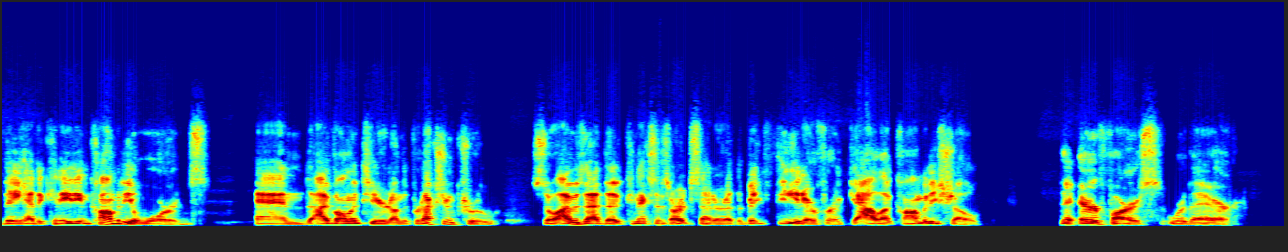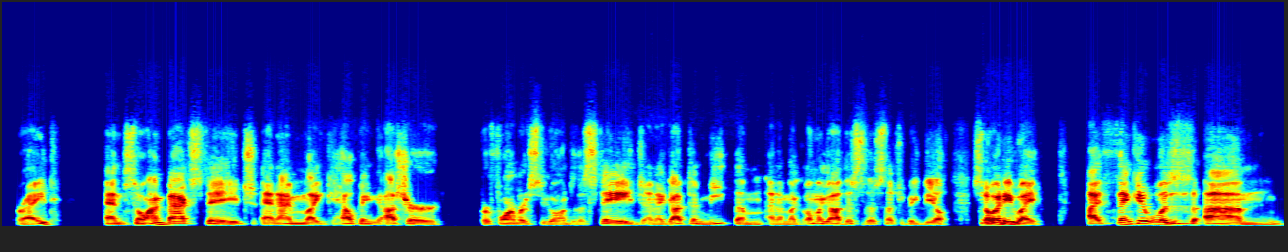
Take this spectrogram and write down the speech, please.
They had the Canadian Comedy Awards, and I volunteered on the production crew. So I was at the Conexus Arts Center at the big theater for a gala comedy show. The Air Farce were there, right? And so I'm backstage and I'm like helping usher performers to go onto the stage and I got to meet them and I'm like, oh my God, this is such a big deal. So anyway, I think it was um,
